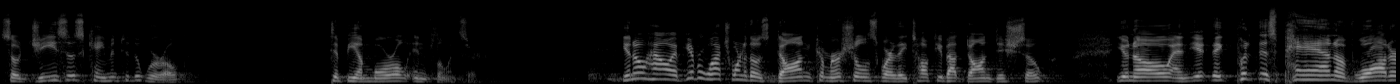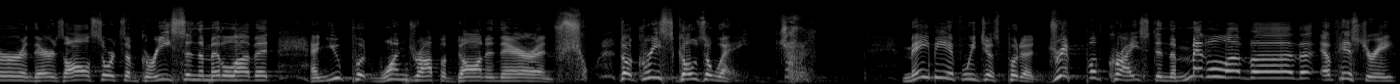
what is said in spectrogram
So, Jesus came into the world to be a moral influencer. You know how, have you ever watched one of those Dawn commercials where they talk to you about Dawn dish soap? You know, and they put this pan of water and there's all sorts of grease in the middle of it, and you put one drop of Dawn in there and the grease goes away. maybe if we just put a drip of Christ in the middle of, uh, the, of history,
